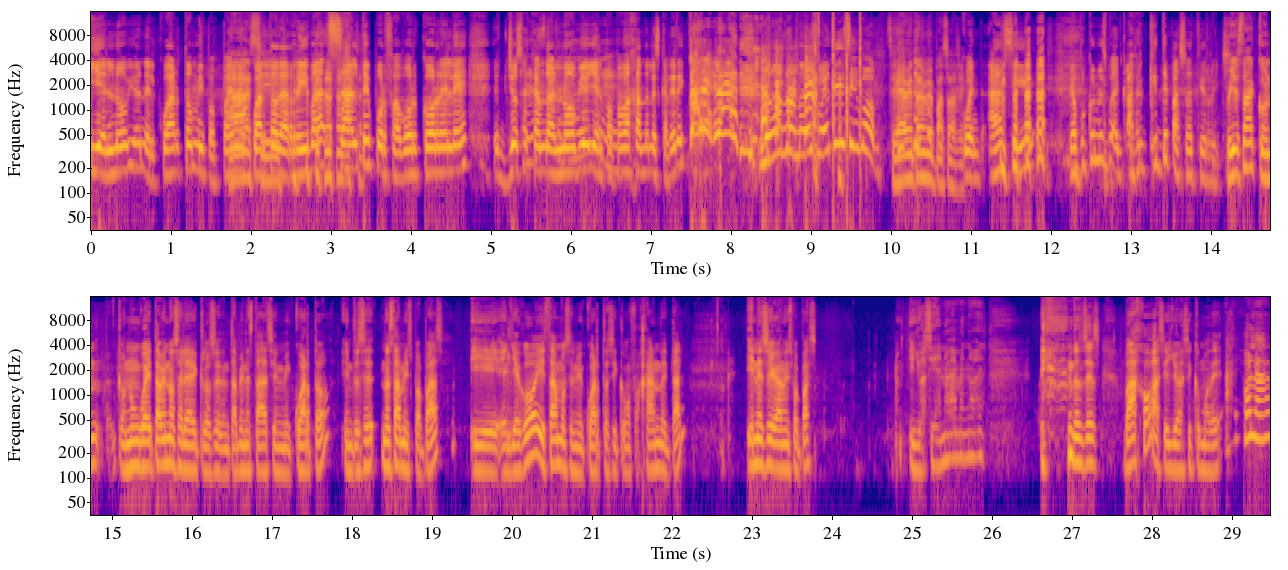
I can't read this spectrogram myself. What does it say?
Y el novio en el cuarto, mi papá en Ah, el cuarto sí. de arriba, salte, por favor, córrele. Yo sacando al novio y el papá bajando la escalera y ¡córrele! No, no, no, es buenísimo. Sí, a mí también me pasó así. Cuenta. Ah, sí. ¿Y a poco no es A ver, ¿qué te pasó a ti, Rich? Pues yo estaba con, con un güey, también no salía del closet, también estaba así en mi cuarto, y entonces no estaban mis papás, y él llegó y estábamos en mi cuarto así como fajando y tal, y en eso llegaron mis papás. Y yo así de, no mames, no mames. Entonces bajo, así yo así como de, ay, hola.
